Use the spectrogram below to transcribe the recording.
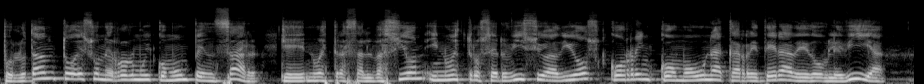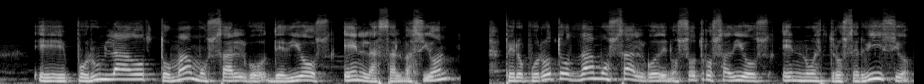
Por lo tanto, es un error muy común pensar que nuestra salvación y nuestro servicio a Dios corren como una carretera de doble vía, eh, por un lado tomamos algo de Dios en la salvación, pero por otro damos algo de nosotros a Dios en nuestro servicio.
